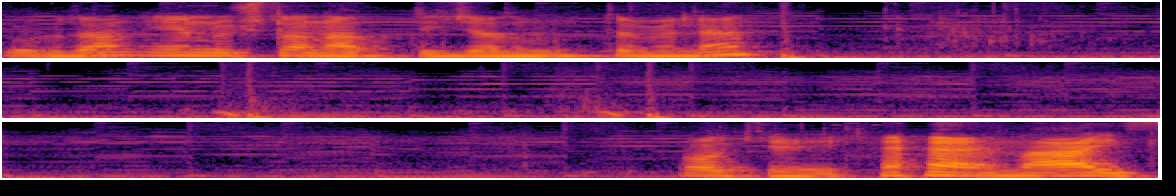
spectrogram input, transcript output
Buradan en uçtan atlayacağız muhtemelen. Okey. nice.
